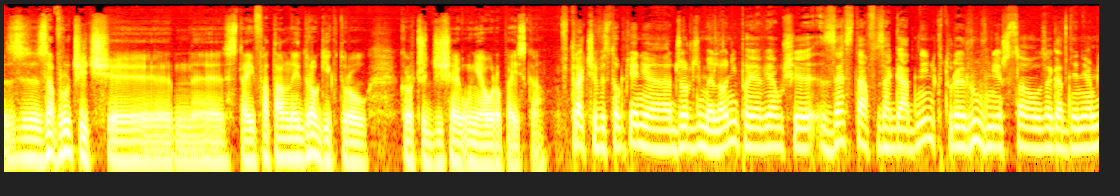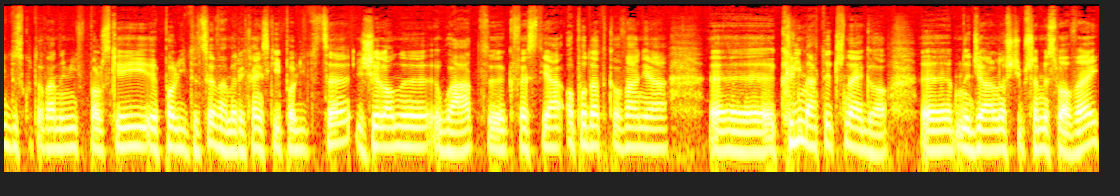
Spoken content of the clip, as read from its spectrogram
z, zawrócić e, e, z tej fatalnej drogi, którą kroczy dzisiaj Unia Europejska. W trakcie wystąpienia Giorgi Meloni pojawiał się zestaw zagadnień, które również są zagadnieniami dyskutowanymi w polskiej polityce, w amerykańskiej polityce. Zielony Ład, kwestia opodatkowania e, klimatycznego e, działalności przemysłowej,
